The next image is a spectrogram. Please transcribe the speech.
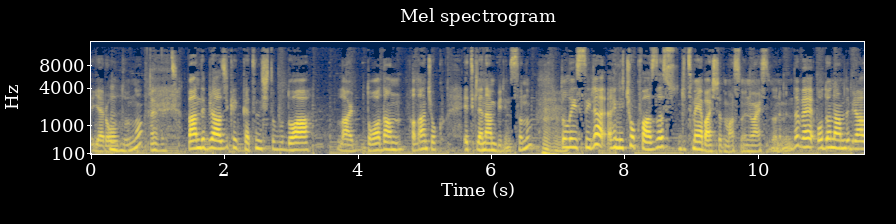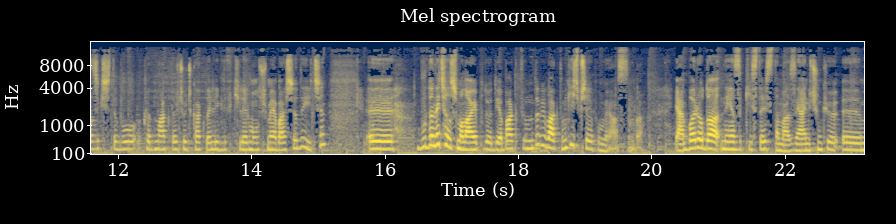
yer olduğunu. Evet. Ben de birazcık hakikaten işte bu doğalar, doğadan falan çok etkilenen bir insanım. Dolayısıyla hani çok fazla gitmeye başladım aslında üniversite döneminde ve o dönemde birazcık işte bu kadın hakları, çocuk hakları ile ilgili fikirlerim oluşmaya başladığı için e, burada ne çalışmalar yapılıyor diye baktığımda bir baktım ki hiçbir şey yapılmıyor aslında. Yani baroda ne yazık ki ister istemez yani çünkü e,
